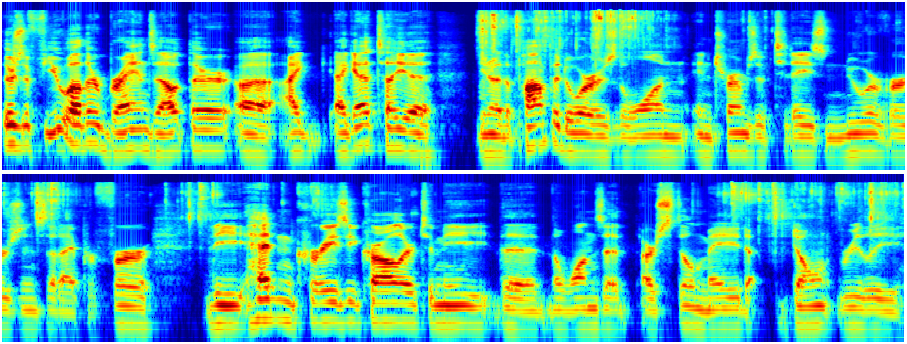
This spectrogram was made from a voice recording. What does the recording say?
There's a few other brands out there. Uh, I I gotta tell you, you know, the Pompadour is the one in terms of today's newer versions that I prefer. The Heddon Crazy Crawler to me, the the ones that are still made don't really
